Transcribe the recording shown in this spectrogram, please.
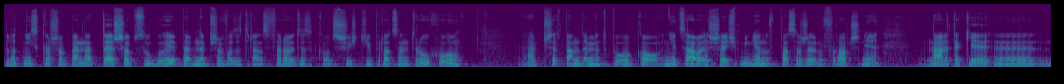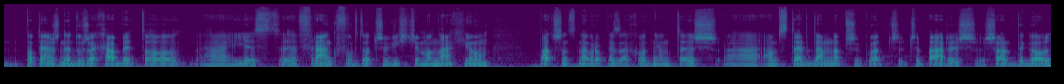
lotnisko Chopina też obsługuje pewne przewozy transferowe, to jest około 30% ruchu. E, przed pandemią to było około niecałe 6 milionów pasażerów rocznie. No ale takie potężne, duże huby to jest Frankfurt oczywiście, Monachium, patrząc na Europę Zachodnią, też e, Amsterdam na przykład, czy, czy Paryż, Charles de Gaulle.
